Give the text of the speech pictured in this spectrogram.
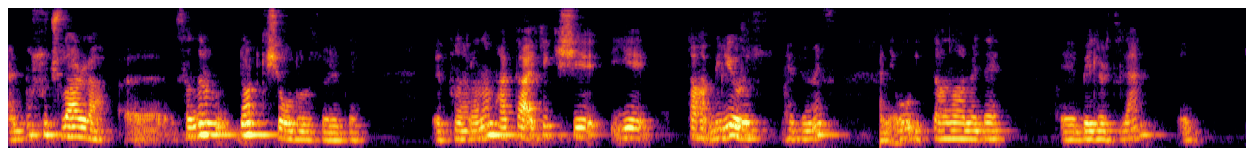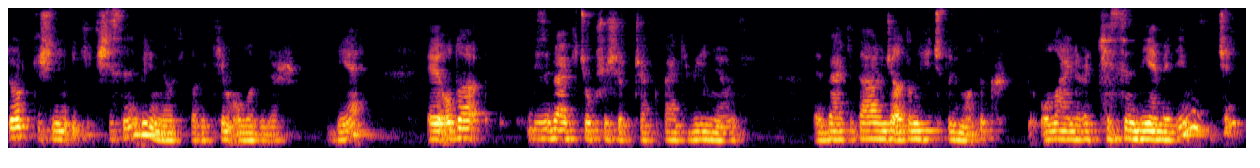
Yani bu suçlarla e, sanırım dört kişi olduğunu söyledi e, Pınar Hanım. Hatta iki kişiyi biliyoruz hepimiz. Yani o iddianamede e, belirtilen e, dört kişinin iki kişisini bilmiyoruz tabii kim olabilir diye. E, o da bizi belki çok şaşırtacak, belki bilmiyoruz. E, belki daha önce adını hiç duymadık. Olaylara kesin diyemediğimiz için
